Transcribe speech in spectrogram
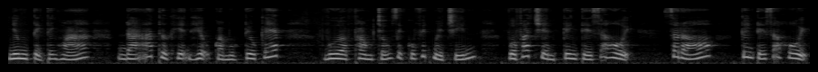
nhưng tỉnh Thanh Hóa đã thực hiện hiệu quả mục tiêu kép vừa phòng chống dịch COVID-19, vừa phát triển kinh tế xã hội. Do đó, kinh tế xã hội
